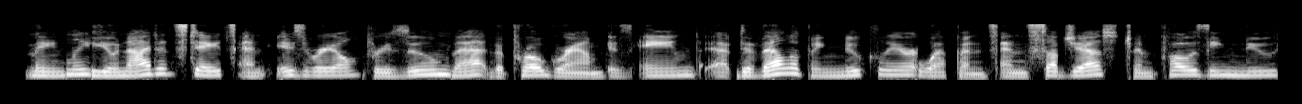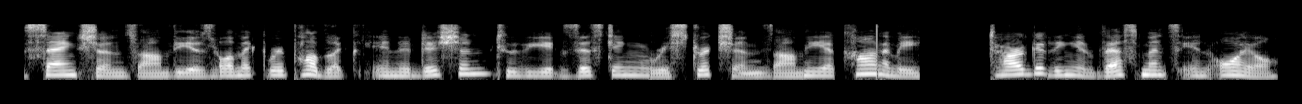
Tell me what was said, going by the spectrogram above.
mainly United States and Israel presume that the program is aimed at developing nuclear weapons and suggest imposing new sanctions on the Islamic Republic in addition to the existing restrictions on the economy, targeting investments in oil,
